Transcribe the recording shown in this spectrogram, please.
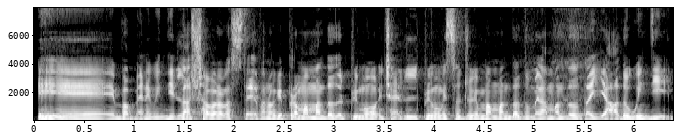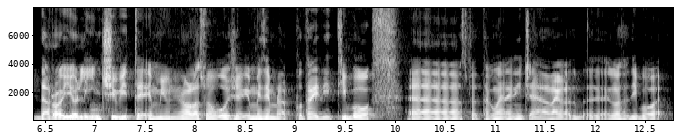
E va bene, quindi lascia la parola a Stefano che però mi ha mandato il primo, cioè il primo messaggio che mi ha mandato me l'ha mandato tagliato, quindi darò io l'incipit e mi unirò alla sua voce che mi sembra, potrei dire tipo, eh, aspetta come era, l'incipit? era una cosa, una cosa tipo,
